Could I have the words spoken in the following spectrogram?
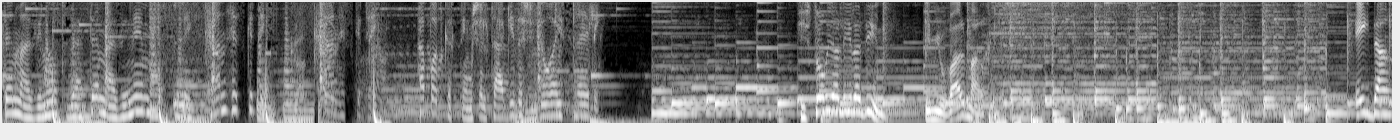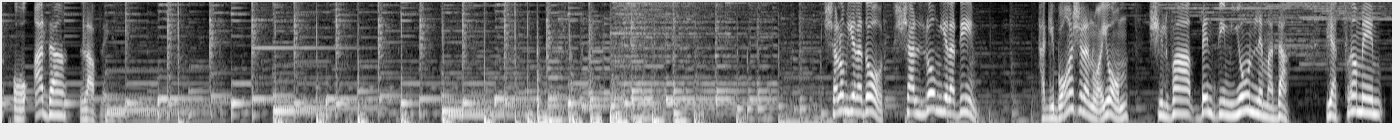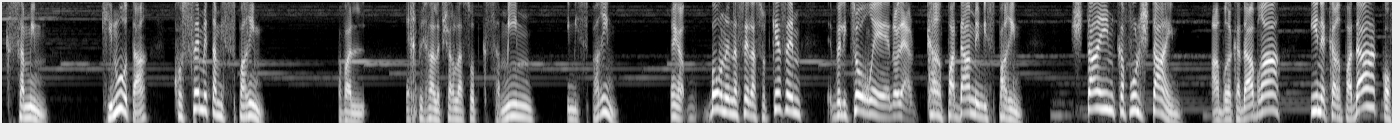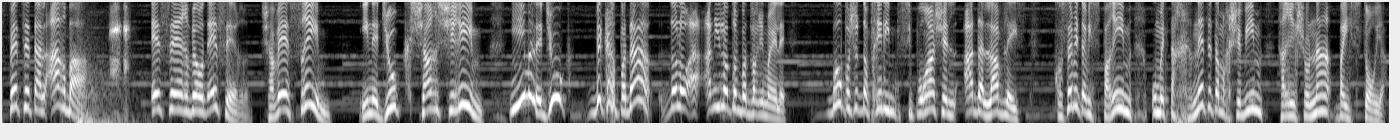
אתן מאזינות ואתם מאזינים לכאן הסכתים. כאן הסכתים, הפודקאסטים של תאגיד השידור הישראלי. היסטוריה לילדים עם יובל מלכי. עדה או עדה לבלייס. שלום ילדות, שלום ילדים. הגיבורה שלנו היום שילבה בין דמיון למדע ויצרה מהם קסמים. כינו אותה קוסמת המספרים. אבל איך בכלל אפשר לעשות קסמים עם מספרים? רגע, בואו ננסה לעשות קסם וליצור, אה, לא יודע, קרפדה ממספרים. שתיים כפול שתיים, אברה כדברה, הנה קרפדה קופצת על ארבע. עשר ועוד עשר, שווה עשרים. הנה ג'וק שר שירים. אימא'לה ג'וק, וקרפדה? לא, לא, אני לא טוב בדברים האלה. בואו פשוט נתחיל עם סיפורה של עדה לבלייס, קוסמת המספרים ומתכנת המחשבים הראשונה בהיסטוריה.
